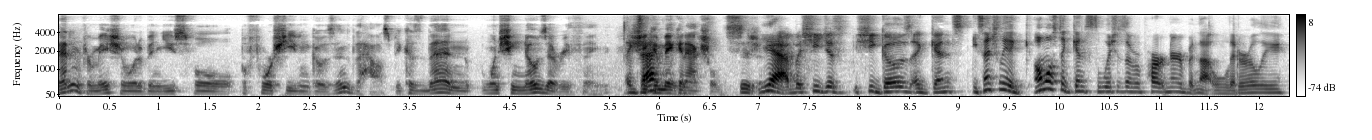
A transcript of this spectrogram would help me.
That information would have been useful before she even goes into the house because then when she knows everything, she can make an actual decision. Yeah, but she just she goes against essentially almost against the wishes of her partner, but not literally,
